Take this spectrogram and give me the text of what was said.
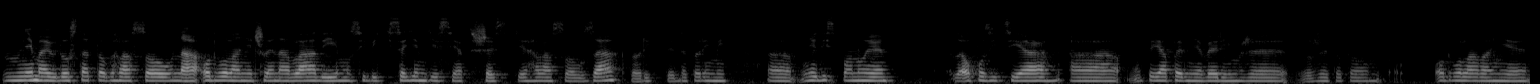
Nemajú dostatok hlasov na odvolanie člena vlády, musí byť 76 hlasov za, ktorých, teda, ktorými uh, nedisponuje opozícia a ja pevne verím, že, že toto odvolávanie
